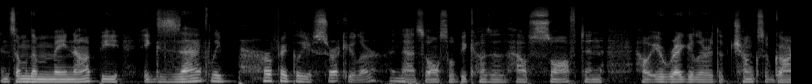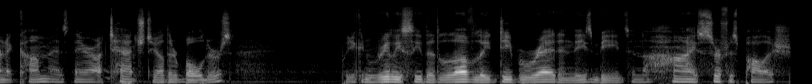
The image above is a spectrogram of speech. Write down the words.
And some of them may not be exactly perfectly circular, and that's also because of how soft and how irregular the chunks of garnet come as they are attached to other boulders. But you can really see the lovely deep red in these beads and the high surface polish.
